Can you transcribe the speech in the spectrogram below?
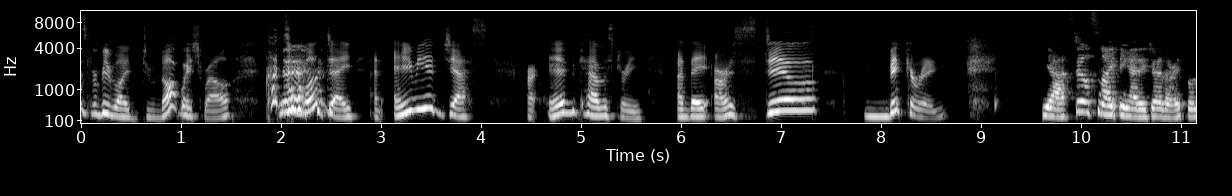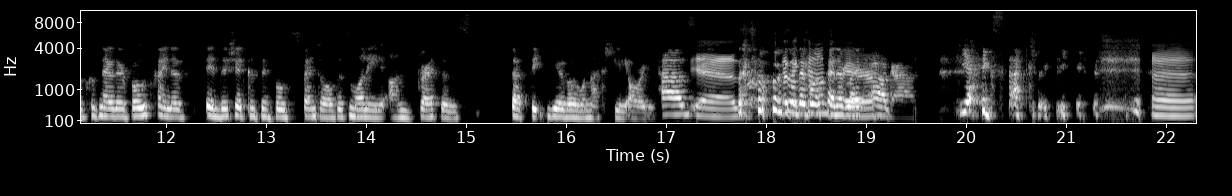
as for people I do not wish well, cut to Monday, and Amy and Jess are in chemistry, and they are still bickering. Yeah, still sniping at each other, I suppose, because now they're both kind of in the shit because they've both spent all this money on dresses that the, the other one actually already has. Yes. so they they're both kind of like, oh god. Yeah, exactly. uh,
